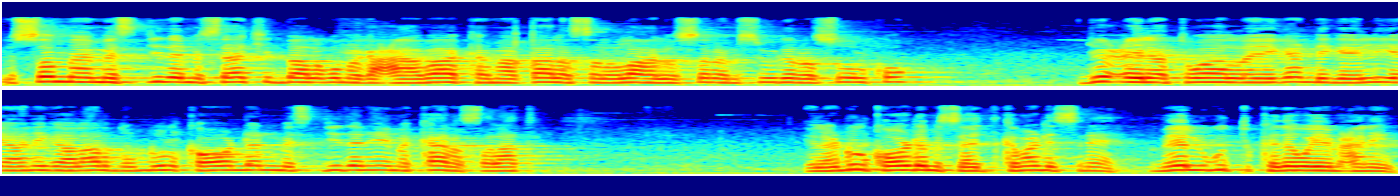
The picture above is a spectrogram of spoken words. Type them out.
yusamaa masjida masaajid baa lagu magacaabaa kama qaala sala allahu alay wasalam suu yihi rasuulku jucilat waa layga dhigay li aniga alardu dhulka oo dhan masjidan ee makaana salaata ilaa dhulka oo dhan masaajid kama dhisnee meel lagu tukado weeye macnehedu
